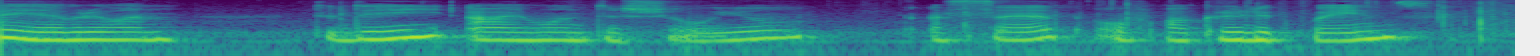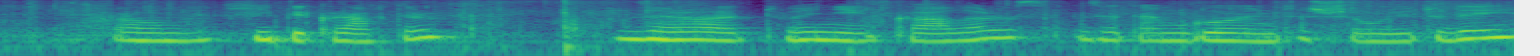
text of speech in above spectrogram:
Hi everyone! Today I want to show you a set of acrylic paints from Hippie Crafter. There are 20 colors that I'm going to show you today.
